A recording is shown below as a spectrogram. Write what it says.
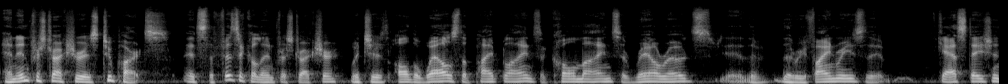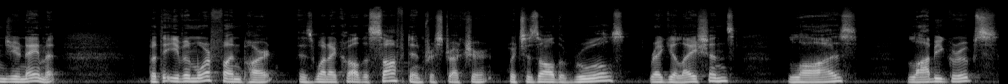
And infrastructure is two parts it's the physical infrastructure, which is all the wells, the pipelines, the coal mines, the railroads, the, the refineries, the gas stations, you name it. But the even more fun part is what I call the soft infrastructure, which is all the rules, regulations, laws, lobby groups,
